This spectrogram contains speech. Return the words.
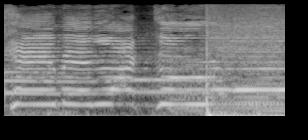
came in like a wreck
